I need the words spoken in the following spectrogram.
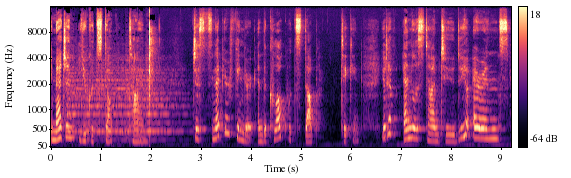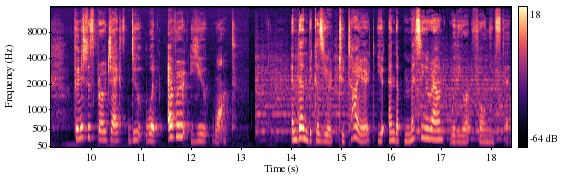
Imagine you could stop time. Just snap your finger and the clock would stop ticking. You'd have endless time to do your errands, finish this project, do whatever you want. And then, because you're too tired, you end up messing around with your phone instead.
